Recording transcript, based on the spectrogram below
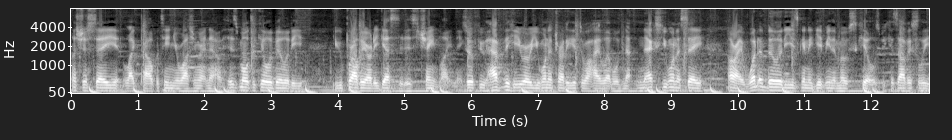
let's just say, like Palpatine you're watching right now, his multi-kill ability, you probably already guessed it, is Chain Lightning. So if you have the hero you want to try to get to a high level, next you want to say, alright, what ability is going to get me the most kills? Because obviously,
